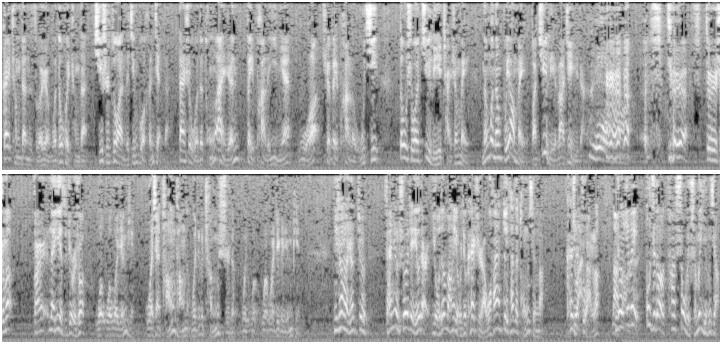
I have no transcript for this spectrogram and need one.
该承担的责任我都会承担。其实作案的经过很简单，但是我的同案人被判了一年，我却被判了无期。都说距离产生美，能不能不要美，把距离拉近一点？哇，就是就是什么？反正那意思就是说，我我我人品，我先堂堂的，我这个诚实的，我我我我这个人品，你知道吗？就咱就说这有点，有的网友就开始啊，我发现对他的同情啊，开始转了。你知道，因为不知道他受了什么影响，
